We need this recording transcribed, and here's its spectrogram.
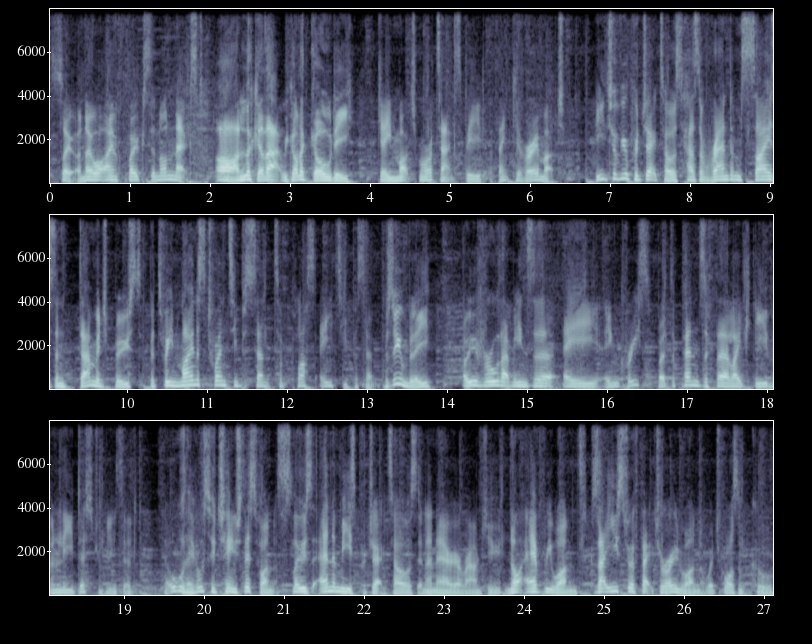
So I know what I'm focusing on next. Oh, and look at that. We got a Goldie. Gain much more attack speed. Thank you very much. Each of your projectiles has a random size and damage boost between minus 20% to plus 80%. Presumably, overall that means a, a increase, but depends if they're like evenly distributed. Oh, they've also changed this one. Slows enemies' projectiles in an area around you. Not everyone's, because that used to affect your own one, which wasn't cool.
